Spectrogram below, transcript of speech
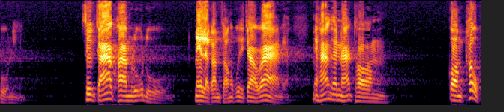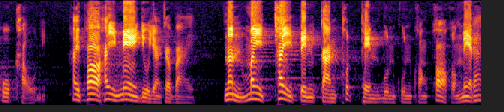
ปู่นี้ศึกษาความรู้ดูในหลักคำสอนของพระพุทธเจ้าว่า เนี่ยไม่หาเงินหาทองกองเท่าภูเขานี่ให้พ่อให้แม่อยู่อย่างสบาย นั่นไม่ใช่เป็นการทดแทนบุญคุณของพ่อของแม่ได้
